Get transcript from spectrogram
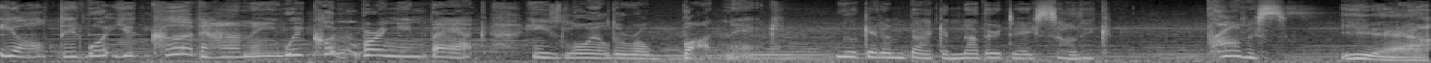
Y'all did what you could, honey. We couldn't bring him back. He's loyal to Robotnik. We'll get him back another day, Sonic. Promise. Yeah.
